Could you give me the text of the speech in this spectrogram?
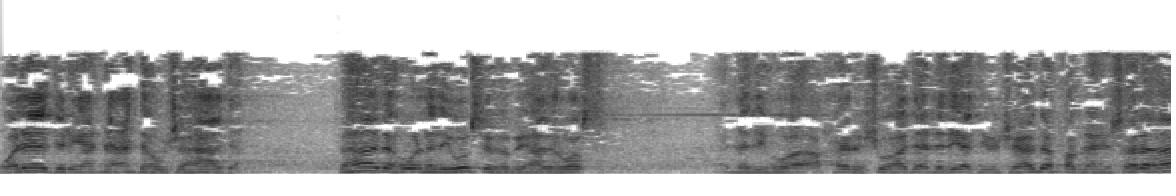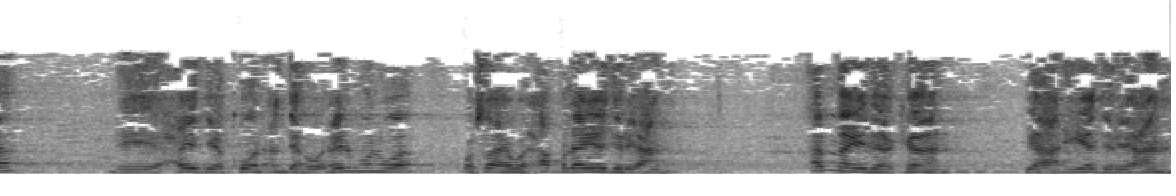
ولا يدري أن عنده شهادة. فهذا هو الذي وصف بهذا الوصف الذي هو خير الشهداء الذي يأتي بالشهادة قبل أن يسألها بحيث يكون عنده علم وصاحب الحق لا يدري عنه. أما إذا كان يعني يدري عنه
